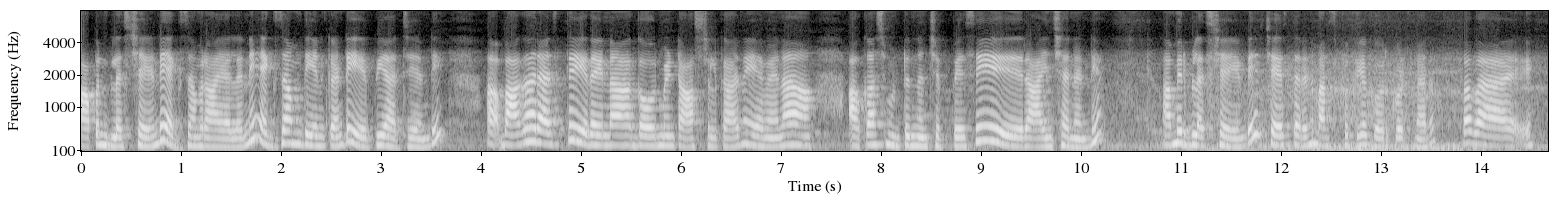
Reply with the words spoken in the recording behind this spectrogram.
పాపను బ్లెస్ చేయండి ఎగ్జామ్ రాయాలని. ఎగ్జామ్ దేనికంటే ఏపీఆర్జీ అండి. బాగా రాస్తే ఏదైనా గవర్నమెంట్ హాస్టల్ కానీ ఏమైనా అవకాశం ఉంటుందని చెప్పేసి రాయించానండి. మీరు బ్లెస్ చేయండి. చేస్తారని మనస్ఫూర్తిగా కోరుకుంటున్నాను. బాయ్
